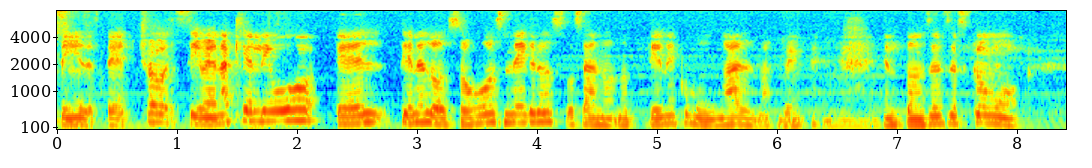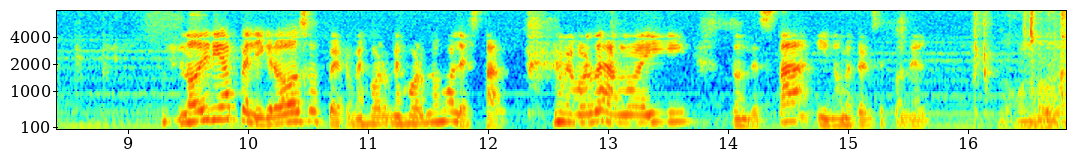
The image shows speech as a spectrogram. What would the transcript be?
Sí, de hecho, si ven aquí el dibujo, él tiene los ojos negros, o sea, no, no tiene como un alma. Entonces es como, no diría peligroso, pero mejor, mejor no molestar, mejor dejarlo ahí donde está y no meterse con él. Mejor no. Ok.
